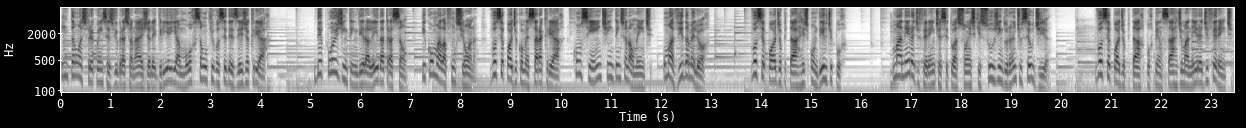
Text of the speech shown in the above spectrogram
então as frequências vibracionais de alegria e amor são o que você deseja criar. Depois de entender a lei da atração e como ela funciona, você pode começar a criar, consciente e intencionalmente, uma vida melhor. Você pode optar responder de por maneira diferente às situações que surgem durante o seu dia. Você pode optar por pensar de maneira diferente.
